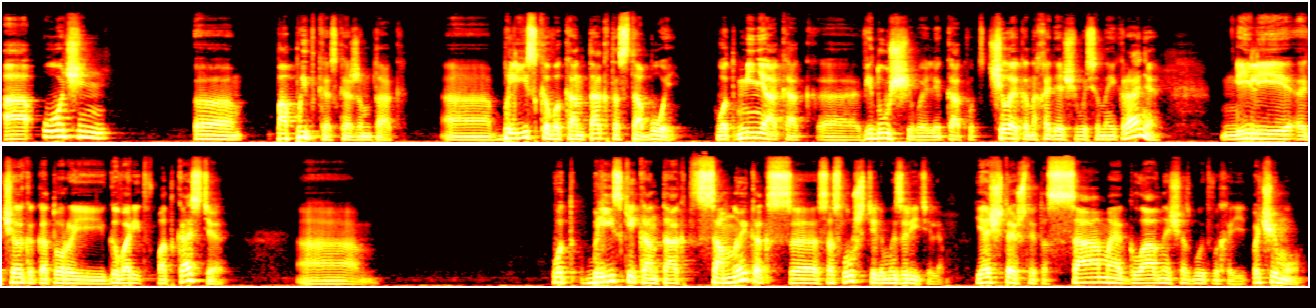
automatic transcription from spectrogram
а очень э, попытка, скажем так, э, близкого контакта с тобой. Вот меня как э, ведущего или как вот человека, находящегося на экране, или человека, который говорит в подкасте, э, вот близкий контакт со мной, как с, со слушателем и зрителем. Я считаю, что это самое главное сейчас будет выходить. Почему?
